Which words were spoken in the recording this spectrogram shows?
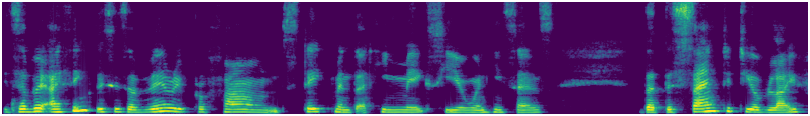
It's a very, I think this is a very profound statement that he makes here when he says that the sanctity of life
